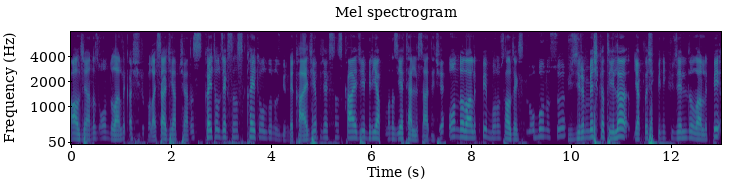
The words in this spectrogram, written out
alacağınız 10 dolarlık aşırı kolay. Sadece yapacağınız kayıt olacaksınız. Kayıt olduğunuz günde KYC yapacaksınız. KYC'yi bir yapmanız yeterli sadece. 10 dolarlık bir bonus alacaksınız. O bonusu 125 katıyla yaklaşık 1250 dolarlık bir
